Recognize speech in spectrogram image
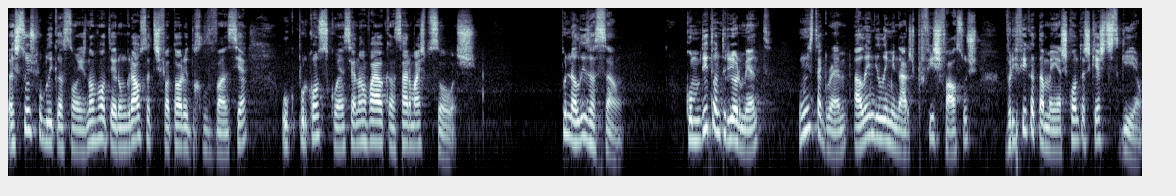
as suas publicações não vão ter um grau satisfatório de relevância, o que por consequência não vai alcançar mais pessoas. Penalização. Como dito anteriormente, o Instagram, além de eliminar os perfis falsos, verifica também as contas que estes seguiam.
